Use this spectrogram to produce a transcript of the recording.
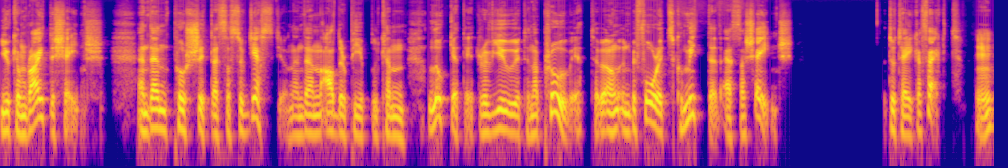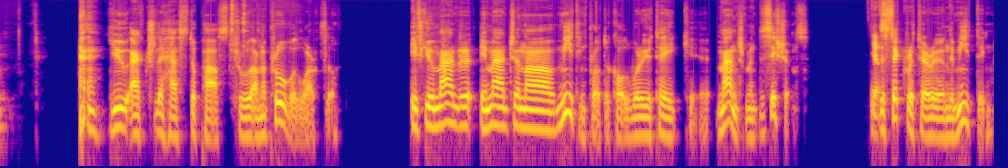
you can write the change and then push it as a suggestion, and then other people can look at it, review it, and approve it, uh, and before it's committed as a change to take effect. Mm-hmm. you actually has to pass through an approval workflow if you imagine, imagine a meeting protocol where you take uh, management decisions, yes. the secretary in the meeting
